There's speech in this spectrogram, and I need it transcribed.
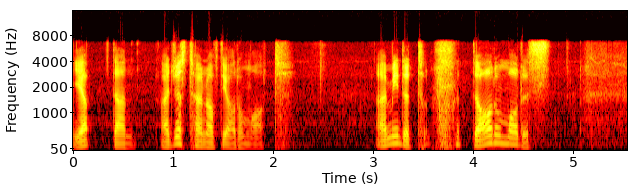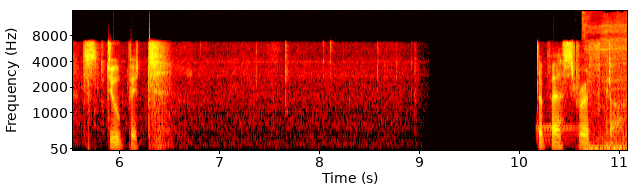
Yep, done. I just turned off the auto mod. I mean, the, the auto mod is stupid. The best drift car.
